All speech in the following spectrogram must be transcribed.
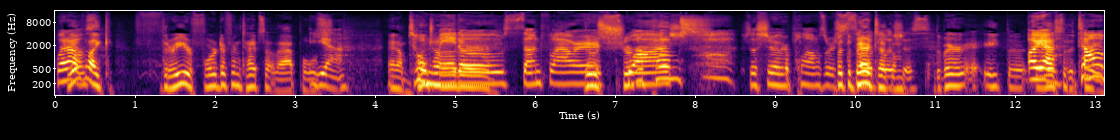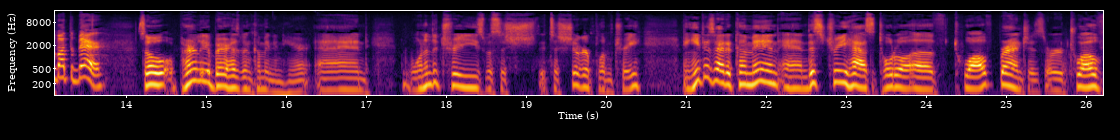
What we else? have like three or four different types of apples. yeah. and a bunch of other. Tomatoes, sunflowers, There was sugar squash. plums, The sugar plums were but the so bear took delicious. them. The bear ate the, Oh the yeah, rest of the tell tree. them about the bear. So apparently a bear has been coming in here, and one of the trees was a sh- it's a sugar plum tree, and he decided to come in, and this tree has a total of twelve branches or twelve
